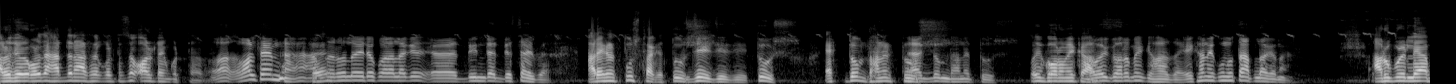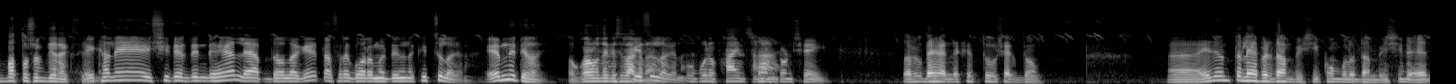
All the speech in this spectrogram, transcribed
আরও জোর করে হাত দেনা আশা করতেছে অল টাইম করতে হবে। অল টাইম না আপনার হলো এটা করা লাগে দিনটা দিয়ে চাইবা আর এখানে তুষ থাকে তুষ। জি জি জি তুষ। একদম ধানের তুষ। একদম ধানের তুষ। ওই গরমে কাজ। ওই গরমে কি হওয়া যায়। এখানে কোনো তাপ লাগে না। আর উপরে ল্যাব বা তোষক দিয়ে রাখছে। এখানে শীতের দিন দেখে ল্যাপ দেওয়া লাগে তাছাড়া গরমের দিনে কিচ্ছু লাগে না। এমনিতে হয়। ও, গরমে কিছু লাগে কিছু লাগে না। উপরে ফাইন হ্যাঁ। সেই। দর্শক দেখেন দেখছেন তুষ একদম। হ্যাঁ, এই জন্য তো ল্যাপের দাম বেশি কম্বলের দাম বেশি দেখেন।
